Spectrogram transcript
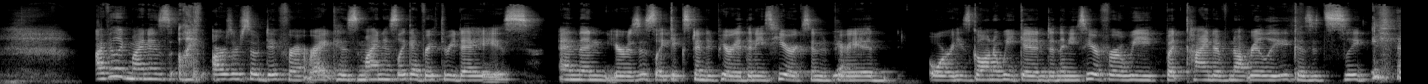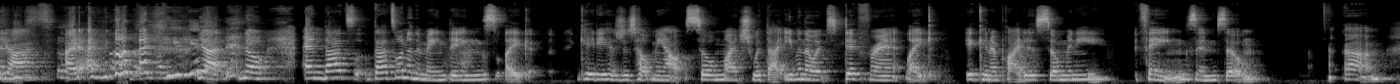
I feel like mine is like ours are so different, right? Because mine is like every three days, and then yours is like extended period. Then he's here extended Yeah. period, or he's gone a weekend and then he's here for a week, but kind of not really because it's like yeah, I, I feel like yeah no, and that's that's one of the main things. Like Katie has just helped me out so much with that, even though it's different. Like it can apply to so many things, and so um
